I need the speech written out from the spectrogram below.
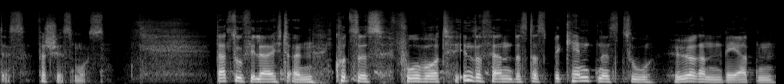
des Faschismus. Dazu vielleicht ein kurzes Vorwort, insofern, dass das Bekenntnis zu höheren Werten,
